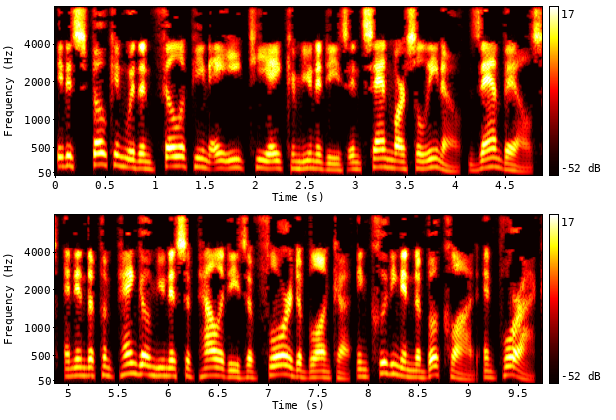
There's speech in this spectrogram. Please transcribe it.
It is spoken within Philippine AETA communities in San Marcelino, Zambales, and in the Pampanga municipalities of Floridablanca, including in Nabuclod and Porac.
